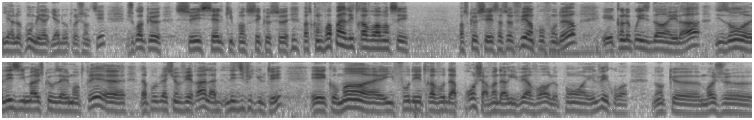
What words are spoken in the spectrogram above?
il y a le pont, mais il y a d'autres chantiers. Je crois que ceux et celles qui pensaient que ce... Parce qu'on ne voit pas les travaux avancer parce que ça se fait en profondeur. Et quand le président est là, disons, euh, les images que vous avez montrées, euh, la population verra les difficultés et comment euh, il faut des travaux d'approche avant d'arriver à voir le pont élevé. Quoi. Donc moi, je...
